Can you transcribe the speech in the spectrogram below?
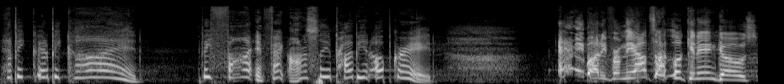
It'll be, it'll be good. It'll be fine. In fact, honestly, it'll probably be an upgrade. Anybody from the outside looking in goes,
